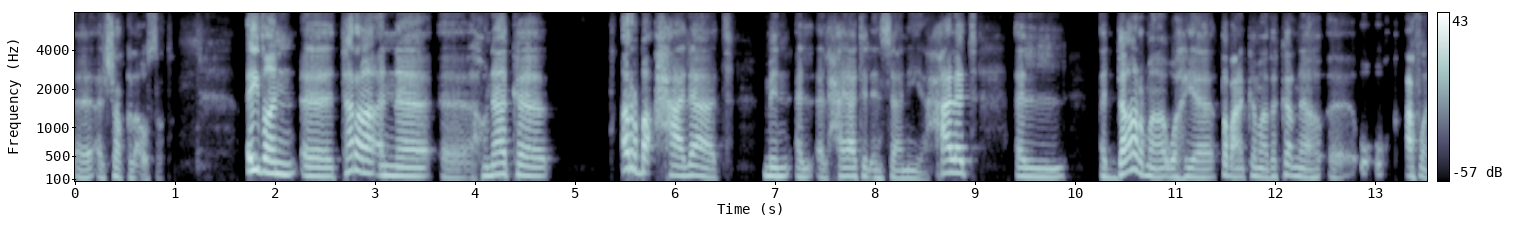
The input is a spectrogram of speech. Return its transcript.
الشرق الأوسط. أيضا ترى أن هناك أربع حالات من الحياة الإنسانية. حالة الدارما وهي طبعا كما ذكرنا آه، عفوا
